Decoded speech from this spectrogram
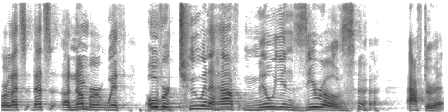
or that's, that's a number with over two and a half million zeros after it.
